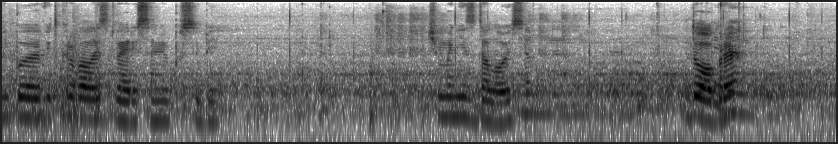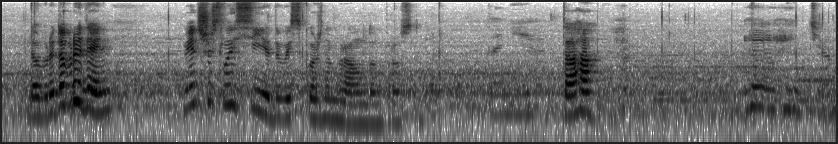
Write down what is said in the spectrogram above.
ніби відкривались двері самі по собі. Чи мені здалося? Добре. Добре, добрий день. Він щось лисіє, дивись, з кожним раундом просто. Та ні. Та. Ну, нічого.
